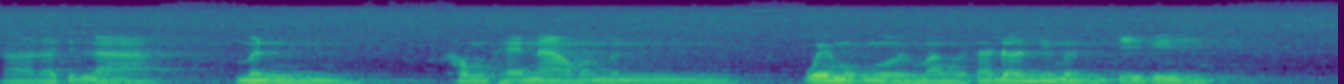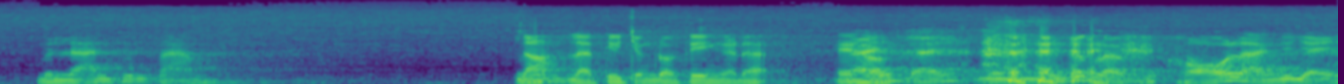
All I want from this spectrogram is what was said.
à, đó chính là mình không thể nào mà mình quen một người mà người ta đến với mình chỉ vì mình là anh Chun Phạm. Đó là tiêu chuẩn đầu tiên rồi đó. Thấy đấy không? đấy. Nên, nên rất là khổ là như vậy.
